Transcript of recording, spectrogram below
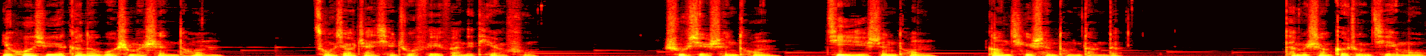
你或许也看到过什么神童，从小展现出非凡的天赋，数学神童、记忆神童、钢琴神童等等。他们上各种节目，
